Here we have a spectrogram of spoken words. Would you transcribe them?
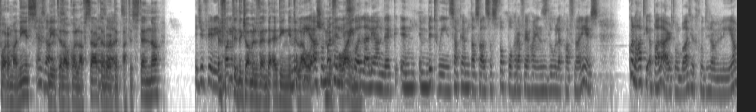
ċorma nies li jitilgħu kollha f'Sartan u tibqa' tistenna. Ġifiri. Il-fatt li diġa mill-venda qegħdin jitilgħu. Għax imbagħad in-nies kollha li għandek in between sakemm tasal sa stop oħra fejn ħa jinżlulek ħafna nies, kulħadd jieqpa' l-art imbagħad jekk tkun diġa mimlija.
